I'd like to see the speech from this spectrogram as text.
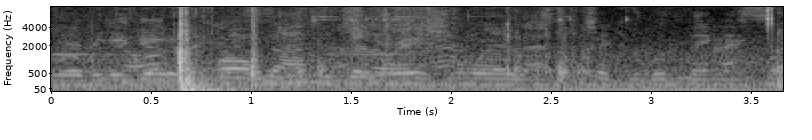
Whoever they get it it's not the generation where that particular thing is so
